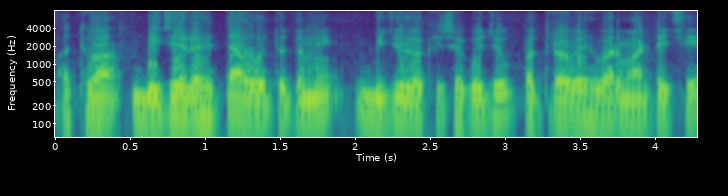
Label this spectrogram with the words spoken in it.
અથવા બીજે રહેતા હોય તો તમે બીજું લખી શકો છો. પત્ર વ્યવહાર માટે છે.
